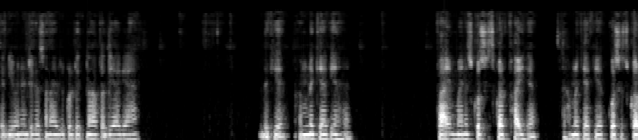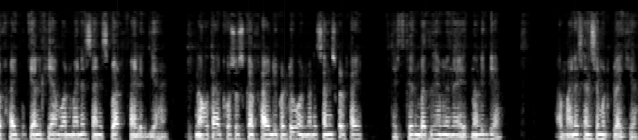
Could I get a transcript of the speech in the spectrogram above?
तो गिवन इंटीग्रेशन आई टू इतना आपका दिया गया है। देखिए, हमने क्या किया है? Five minus cos square five है। तो हमने क्या किया? कोस स्क्वायर फाइव को क्या लिख one minus sine square five लिख दिया है। इतना होता है cos square five equal to one minus sine square five इसके बदले मैंने इतना लिख दिया। अब माइनस साइन से मल्टीप्लाई किया।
